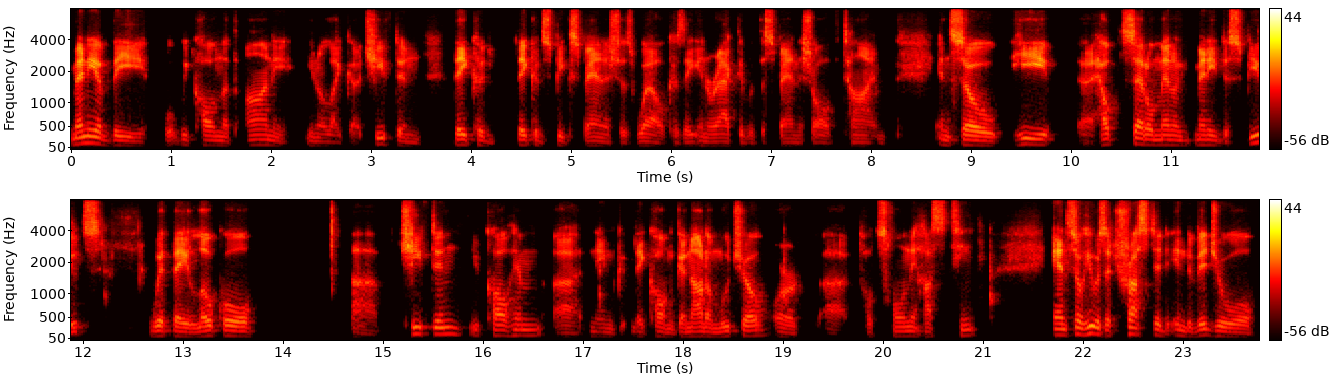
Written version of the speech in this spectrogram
many of the what we call Natani, you know, like a chieftain, they could they could speak Spanish as well because they interacted with the Spanish all the time. And so he uh, helped settle many, many disputes with a local uh, chieftain, you call him, uh, named, they call him Ganado Mucho or uh, Totsone Hastin. And so he was a trusted individual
